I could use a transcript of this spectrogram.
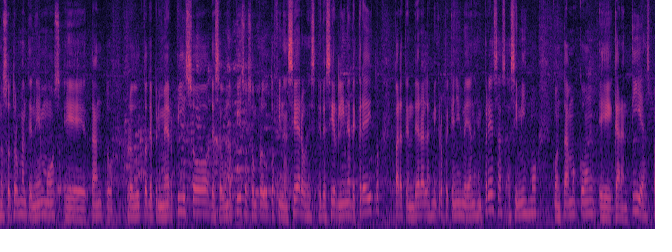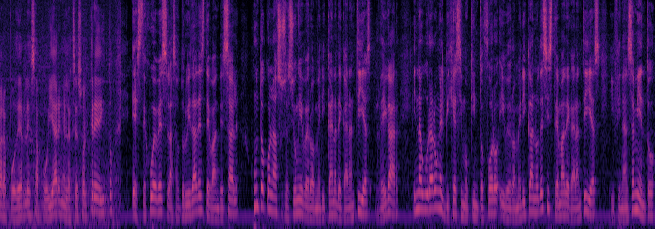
Nosotros mantenemos eh, tanto productos de primer piso, de segundo piso, son productos financieros, es, decir, líneas de crédito para atender a las micro, pequeñas y medianas empresas. Asimismo, contamos con eh, garantías para poderles apoyar en el acceso al crédito. Este jueves, las autoridades de Bandesal, junto con la Asociación Iberoamericana de Garantías, REGAR, inauguraron el vigésimo quinto Foro Iberoamericano de Sistema de Garantías y Financiamiento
